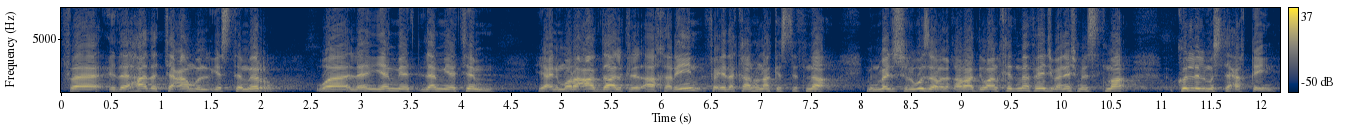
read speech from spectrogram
فإذا هذا التعامل يستمر ولم يتم يعني مراعاة ذلك للآخرين فإذا كان هناك استثناء من مجلس الوزراء لقرار ديوان الخدمة فيجب أن يشمل استثناء كل المستحقين.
